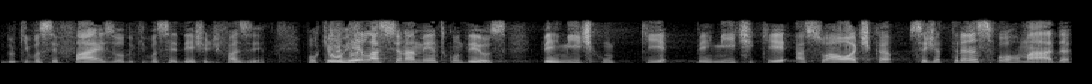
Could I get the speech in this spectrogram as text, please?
do que você faz ou do que você deixa de fazer. Porque o relacionamento com Deus permite, com que, permite que a sua ótica seja transformada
